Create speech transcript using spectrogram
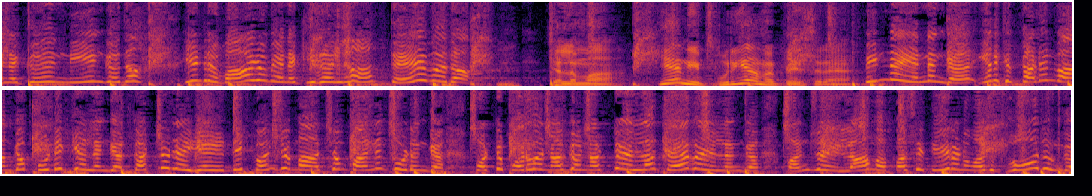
எனக்கு நீங்க தான் என்று வாழும் எனக்கு இதெல்லாம் தேவைதான் செல்லம்மா ஏன் நீ புரியாம பேசுற? பின்ன என்னங்க? எனக்கு கடன் வாங்க பிடிக்கலங்க. கட்டுரை எழுதி கொஞ்சமாச்சும் பணம் கொடுங்க. பட்டு புடவை நகை நட்டு எல்லாம் தேவையில்லைங்க. பஞ்சம் இல்லாம பசி தீரணும் அது போதுங்க.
